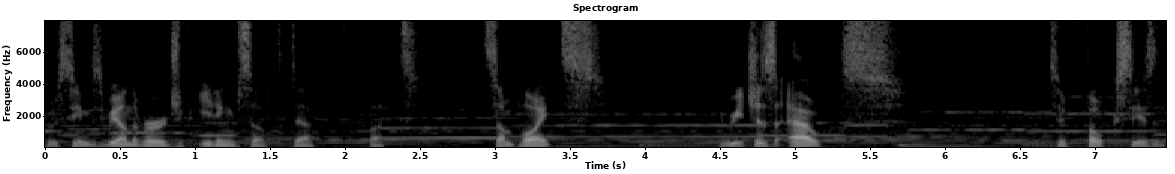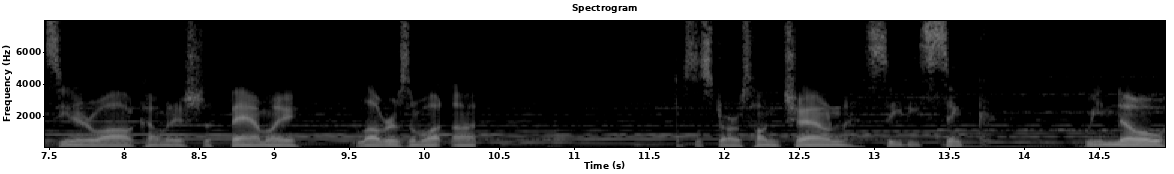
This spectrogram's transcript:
who seems to be on the verge of eating himself to death, but at some point he reaches out to folks he hasn't seen in a while, a combination of family, lovers, and whatnot. Also stars Hong Chau, Sadie Sink, we know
